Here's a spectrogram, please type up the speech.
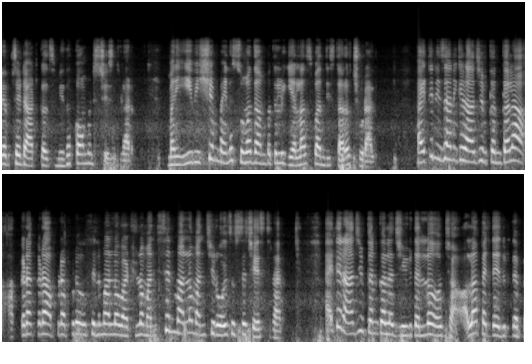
వెబ్సైట్ ఆర్టికల్స్ మీద కామెంట్స్ చేస్తున్నారు. మరి ఈ విషయం పైన సుమ దంపతులు ఎలా స్పందిస్తారో చూడాలి. అయితే నిజానికి రాజీవ్ కనకాల అక్కడక్కడ అప్పుడప్పుడు సినిమాల్లో వాటిలో మంచి సినిమాల్లో మంచి రోల్స్ వస్తే చేస్తున్నారు. అయితే రాజీవ్ కనకాల జీవితంలో చాలా పెద్ద ఎదురుదెబ్బ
